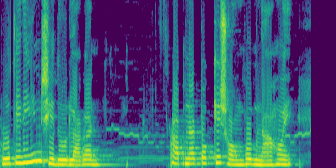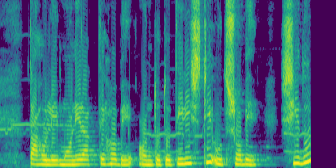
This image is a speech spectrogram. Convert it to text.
প্রতিদিন সিঁদুর লাগান, আপনার পক্ষে সম্ভব না হয়। তাহলে মনে রাখতে হবে অন্তত তিরিশটি উৎসবে সিঁদুর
